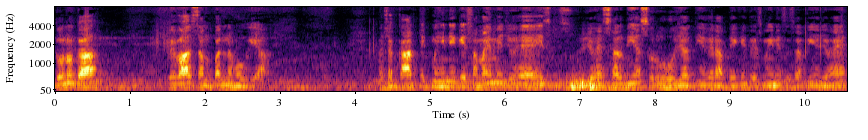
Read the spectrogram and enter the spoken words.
दोनों का विवाह संपन्न हो गया। अच्छा कार्तिक महीने के समय में जो है, इस जो है, सर्दियाँ शुरू हो जाती हैं। अगर आप देखें तो इस महीने से सर्दियाँ जो है,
